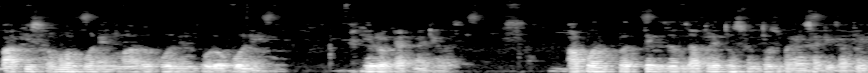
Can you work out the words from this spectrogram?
बाकी समोर कोण आहे मागं कोण आहे पुढं कोण आहे हे डोक्यात नाही ठेवायचं. आपण प्रत्येक जण जातोय तो संतोष भयासाठी जातोय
